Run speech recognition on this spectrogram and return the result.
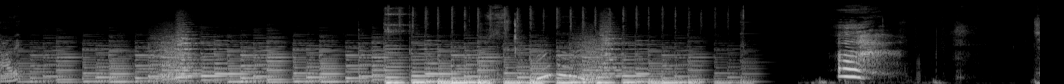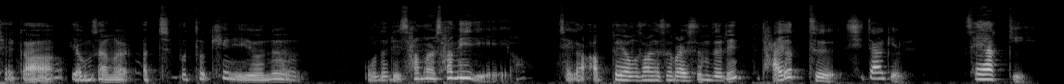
아래? 아, 제가 영상을 아침부터 킨 이유는 오늘이 3월 3일이에요. 제가 앞에 영상에서 말씀드린 다이어트 시작일 새 학기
